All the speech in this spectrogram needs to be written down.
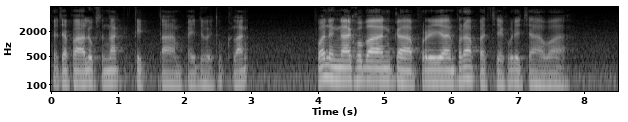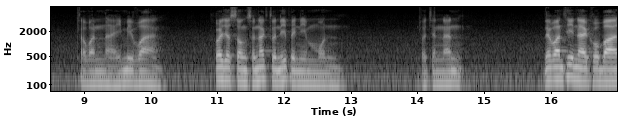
ก็จะพาลูกสุนัขติดตามไปด้วยทุกครั้งวันหนึ่งนายโคบานกาเปรียนพระปัจเจกพุทธเจ้าว่าถ้าวันไหนไม่ว่าง ก็จะส่งสุนัขตัวนี้ไปนิมนต์เพราะฉะนั้น ในวันที่นายโคบาน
